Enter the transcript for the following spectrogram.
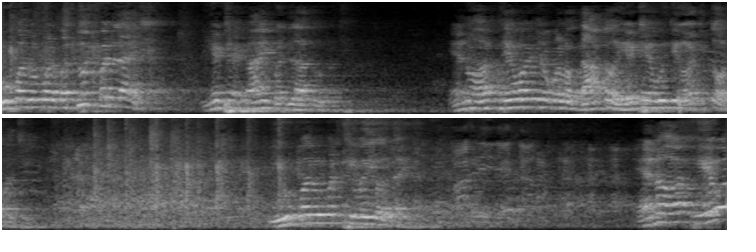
ઉપર ઉપર બધું જ બદલાય છે. હેઠે કાંઈ બદલાતું નથી. એનો અર્થ એવો છે બોલો દાંતો હેઠે સુધી હટતો નથી. ઈ ઉપર ઉપરથી વયો જાય. એનો અર્થ એવો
